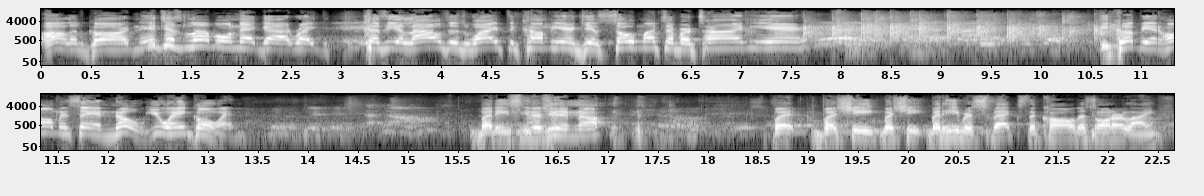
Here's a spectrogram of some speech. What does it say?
Olive Garden. It just love on that guy, right? Because he allows his wife to come here and give so much of her time here. He could be at home and saying, no, you ain't going. But he's, you know, she didn't know. But but she but she but he respects the call that's on her life.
